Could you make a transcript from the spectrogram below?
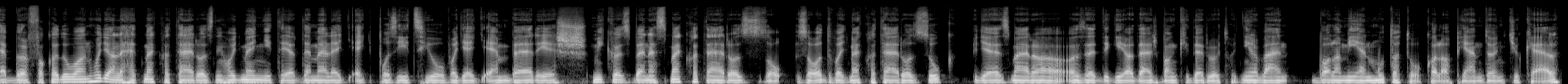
ebből fakadóan hogyan lehet meghatározni, hogy mennyit érdemel egy, egy pozíció vagy egy ember, és miközben ezt meghatározod, vagy meghatározzuk, ugye ez már a, az eddigi adásban kiderült, hogy nyilván valamilyen mutatók alapján döntjük el,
